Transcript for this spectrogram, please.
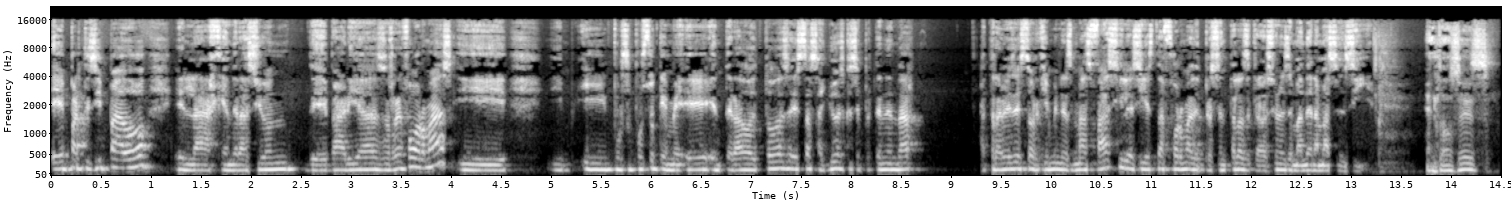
he participado en la generación de varias reformas y, y, por supuesto que me he enterado de todas estas ayudas que se pretenden dar a través de estos regímenes más fáciles y esta forma de presentar las declaraciones de manera más sencilla. Entonces,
